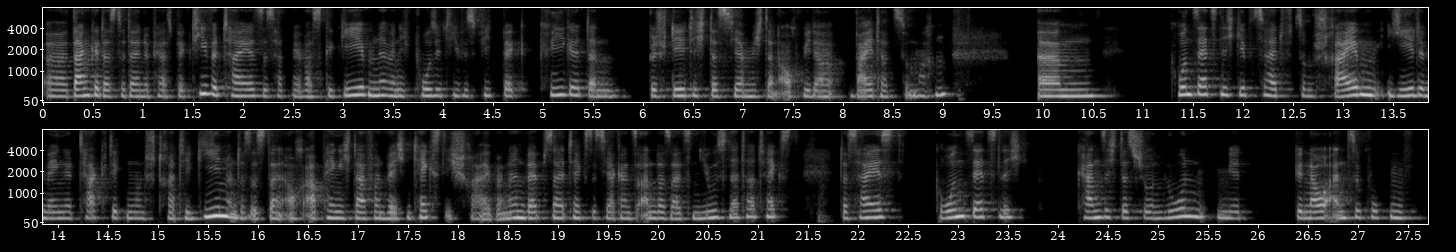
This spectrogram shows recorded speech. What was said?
äh, danke, dass du deine Perspektive teilst, es hat mir was gegeben. Ne? Wenn ich positives Feedback kriege, dann bestätigt das ja, mich dann auch wieder weiterzumachen. Ähm, Grundsätzlich gibt es halt zum Schreiben jede Menge Taktiken und Strategien und das ist dann auch abhängig davon, welchen Text ich schreibe. Ne? Ein Website-Text ist ja ganz anders als ein Newsletter-Text. Das heißt, grundsätzlich kann sich das schon lohnen, mir genau anzugucken,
